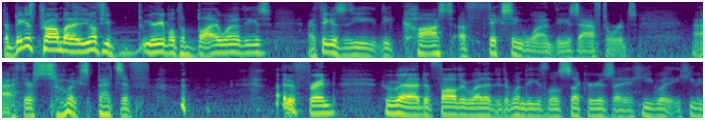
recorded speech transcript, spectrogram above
The biggest problem, but you know, if you you're able to buy one of these, I think is the the cost of fixing one of these afterwards. Uh, they're so expensive. I had a friend who had a father wanted one of these little suckers. Uh, he was he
